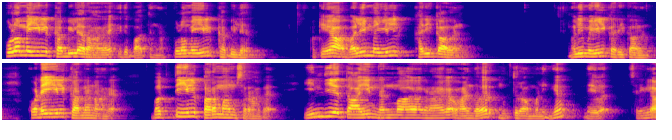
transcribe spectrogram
புலமையில் கபிலராக. இது பார்த்துங்க. புலமையில் கபிலர். ஓகேவா வலிமையில் கரிகாலன். வலிமையில் கரிகாலன். கொடையில் கர்ணனாக. பக்தியில் பரமஹம்சராக இந்திய தாயின் நன்மகனாக வாழ்ந்தவர் முத்துராமலிங்க தேவர். சரிங்களா?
